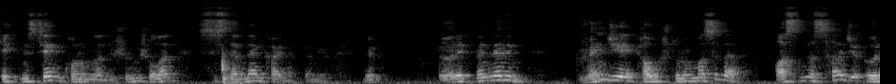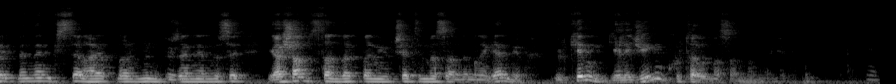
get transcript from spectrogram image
teknisyen konumuna düşürmüş olan sistemden kaynaklanıyor. Ve öğretmenlerin güvenceye kavuşturulması da aslında sadece öğretmenlerin kişisel hayatlarının düzenlenmesi, yaşam standartlarının yükseltilmesi anlamına gelmiyor. ülkenin geleceğinin kurtarılması anlamına geliyor. Evet.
